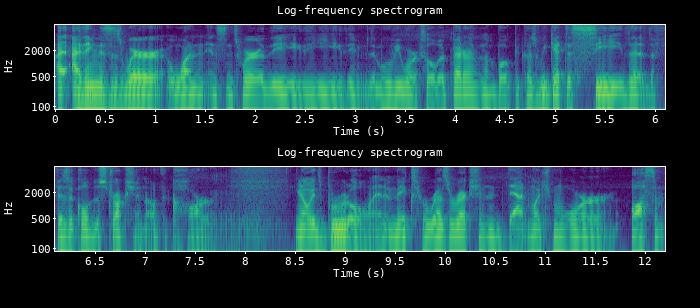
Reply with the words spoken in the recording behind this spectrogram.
I, I, think this is where one instance where the, the, the, the, movie works a little bit better than the book because we get to see the, the physical destruction of the car. You know, it's brutal, and it makes her resurrection that much more awesome.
